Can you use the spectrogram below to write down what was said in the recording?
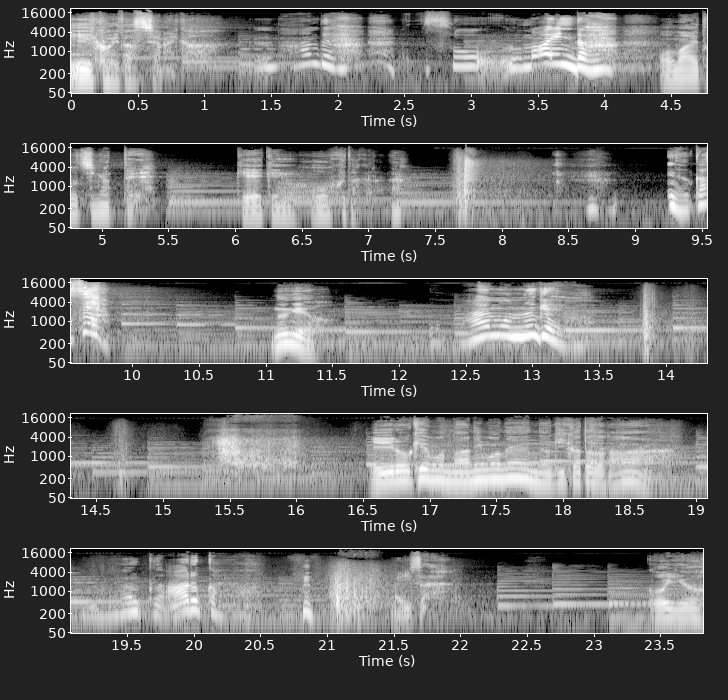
いい声出すじゃないか。なんでそううまいんだ。お前と違って経験豊富だからな。抜かせ。脱げよ。お前も脱げよ。色気も何もねえ脱ぎ方だな。文句あるかよ。まあいいさ。来いよ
